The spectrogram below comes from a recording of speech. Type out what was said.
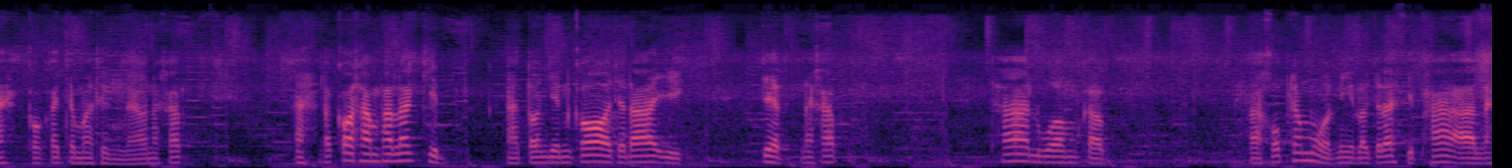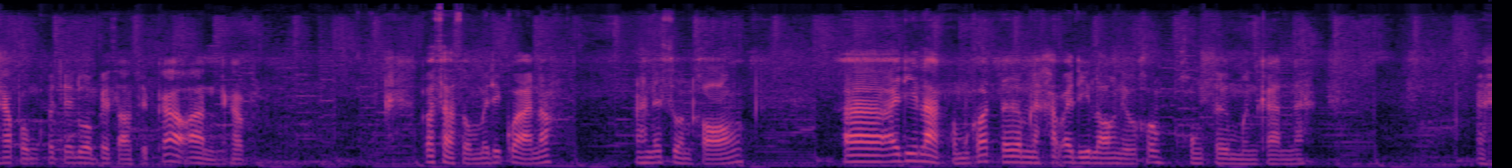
นะก็ใกล้จะมาถึงแล้วนะครับอะแล้วก็ทำภารกิจอะตอนเย็นก็จะได้อีก 7 นะครับ ถ้ารวมกับ ครบทั้งหมดนี่เราจะได้ 15 อันนะครับ ผมก็จะรวมเป็น39 อันนะครับ ก็สะสมไปดีกว่าเนาะในส่วนของไอดีหลักผมก็เติมนะครับไอดีรองเดี๋ยวคงคงเติมเหมือนกันนะอะ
